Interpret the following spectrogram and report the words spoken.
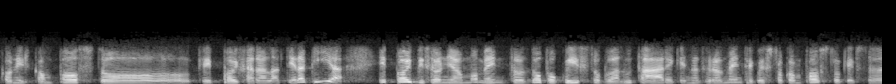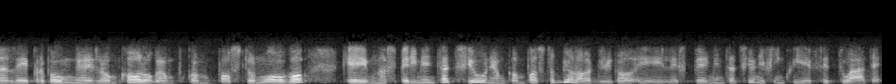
con il composto che poi farà la terapia e poi bisogna un momento dopo questo valutare che naturalmente questo composto che le propone l'oncologo è un composto nuovo che è una sperimentazione, è un composto biologico e le sperimentazioni fin qui effettuate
